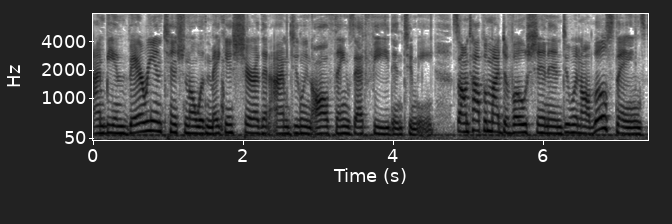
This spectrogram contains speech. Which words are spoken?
I'm being very intentional with making sure that I'm doing all things that feed into me. So, on top of my devotion and doing all those things,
